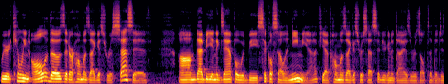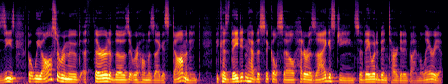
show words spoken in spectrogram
we were killing all of those that are homozygous recessive um, that'd be an example would be sickle cell anemia. If you have homozygous recessive, you're going to die as a result of the disease. But we also removed a third of those that were homozygous dominant because they didn't have the sickle cell heterozygous gene, so they would have been targeted by malaria.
